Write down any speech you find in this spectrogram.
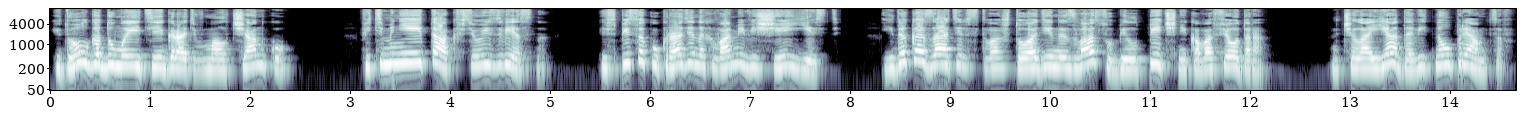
«И долго думаете играть в молчанку? Ведь мне и так все известно и список украденных вами вещей есть. И доказательства, что один из вас убил Печникова Федора. Начала я давить на упрямцев.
